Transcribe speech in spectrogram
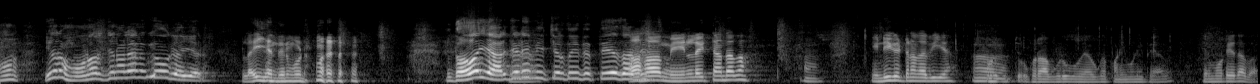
ਹੁਣ ਯਾਰ ਹੁਣ ਅਰਜਨ ਵਾਲਿਆਂ ਨੂੰ ਕੀ ਹੋ ਗਿਆ ਯਾਰ? ਲਈ ਜਾਂਦੇ ਰਿਮੋਟ ਮਾਰ ਦੋ ਯਾਰ ਜਿਹੜੇ ਫੀਚਰ ਤੁਸੀਂ ਦਿੱਤੇ ਆ ਸਾਡੇ ਆਹ ਮੇਨ ਲਾਈਟਾਂ ਦਾ ਵਾ। ਹਾਂ। ਇੰਡੀਕੇਟਰਾਂ ਦਾ ਵੀ ਆ। ਹੁਣ ਖਰਾਬ ਖਰੂਬ ਹੋਇਆ ਹੋਊਗਾ ਪਾਣੀ ਪੂਣੀ ਪਿਆ ਵਾ। ਰਿਮੋਟ ਇਹਦਾ ਵਾ।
